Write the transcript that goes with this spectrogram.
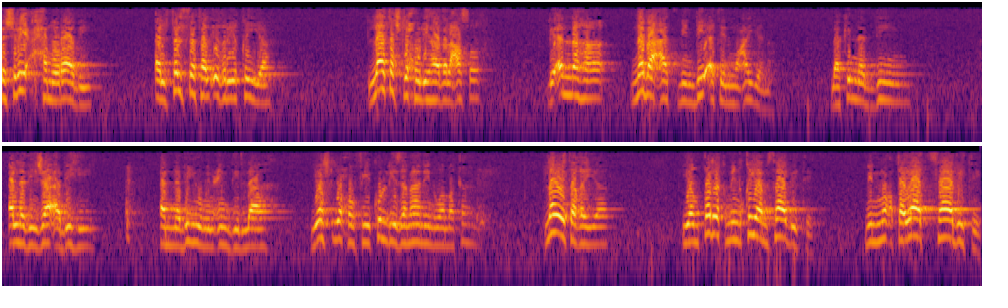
تشريع حمورابي الفلسفة الإغريقية لا تصلح لهذا العصر لأنها نبعت من بيئة معينة لكن الدين الذي جاء به النبي من عند الله يصلح في كل زمان ومكان. لا يتغير ينطلق من قيم ثابتة من معطيات ثابتة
